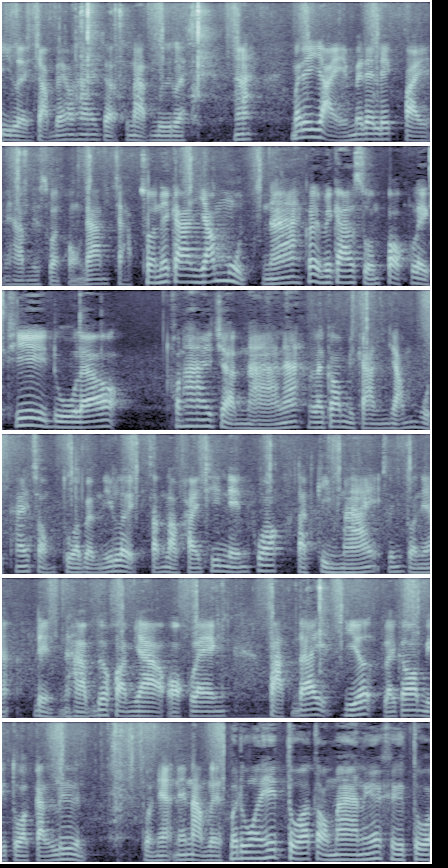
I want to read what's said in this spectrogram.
ดีเลย จับได้ค่อนข้างจะถนัดมือเลยนะไม่ได้ใหญ่ไม่ได้เล็กไปนะครับ ในส่วนของด้ามจับ ส่วนในการย้ำหมุดนะก็จะมีการสวมปลอกเหล็กที่ดูแล้วค่อนข้างจะหนานะ แล้วก็มีการย้ำหมุดให้ 2 ตัวแบบนี้เลยสำหรับใครที่เน้นพวกตัดกิ่งไม้ ซึ่งตัวเนี้ยเด่นนะครับ ด้วยความยาวออกแรงตัดได้เยอะ แล้วก็มีตัวกันลื่น ตัวนี้แนะนำเลย มาดูกันที่ตัวต่อมานั่นก็คือตัว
